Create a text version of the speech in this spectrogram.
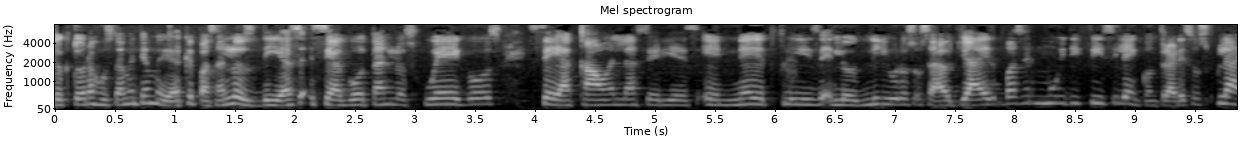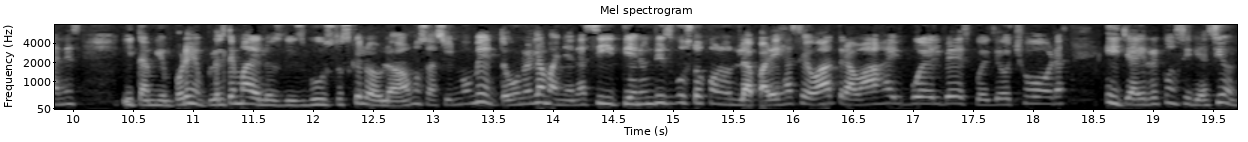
Doctora, justamente a medida que pasan los días, se agotan los juegos, se acaban las series en Netflix, los libros, o sea, ya va a ser muy difícil encontrar esos planes. Y también, por ejemplo, el tema de los disgustos que lo hablábamos hace un momento. Uno en la mañana sí tiene un disgusto con la pareja, se va, trabaja y vuelve después de ocho horas y ya hay reconciliación.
